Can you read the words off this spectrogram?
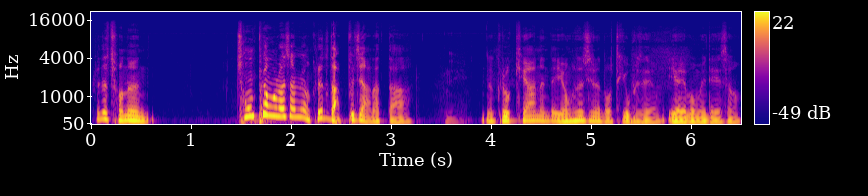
그래도 저는 총평을 하자면 그래도 나쁘지 않았다. 네. 그렇게 하는데 영선 씨는 어떻게 보세요? 이 앨범에 대해서?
